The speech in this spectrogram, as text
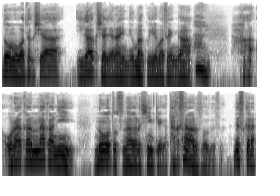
どうも私は医学者じゃないんでうまく言えませんが、はいは、お腹の中に脳とつながる神経がたくさんあるそうです。ですから、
